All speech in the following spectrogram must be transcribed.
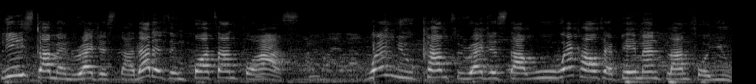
Please come and register. That is important for us. When you come to register, we'll work out a payment plan for you.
